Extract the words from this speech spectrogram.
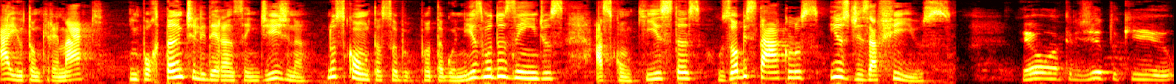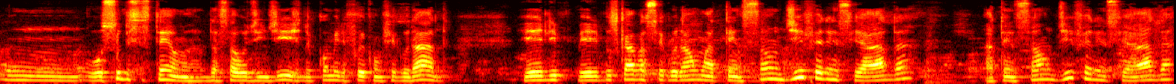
Ailton Krenak, importante liderança indígena, nos conta sobre o protagonismo dos índios, as conquistas, os obstáculos e os desafios. Eu acredito que um, o subsistema da saúde indígena, como ele foi configurado, ele, ele buscava assegurar uma atenção diferenciada, atenção diferenciada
